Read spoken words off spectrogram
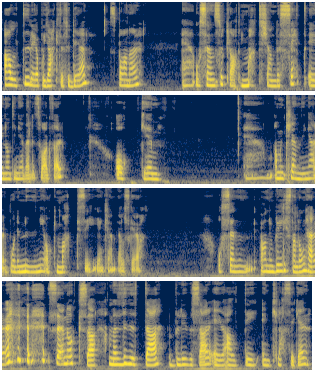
alltid är jag på jakt efter det, spanar. Eh, och sen såklart matchande set är någonting jag är väldigt svag för. Och eh, ja, men klänningar, både mini och maxi egentligen älskar jag. Och sen, ja nu blir listan lång här. sen också, men vita blusar är ju alltid en klassiker.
